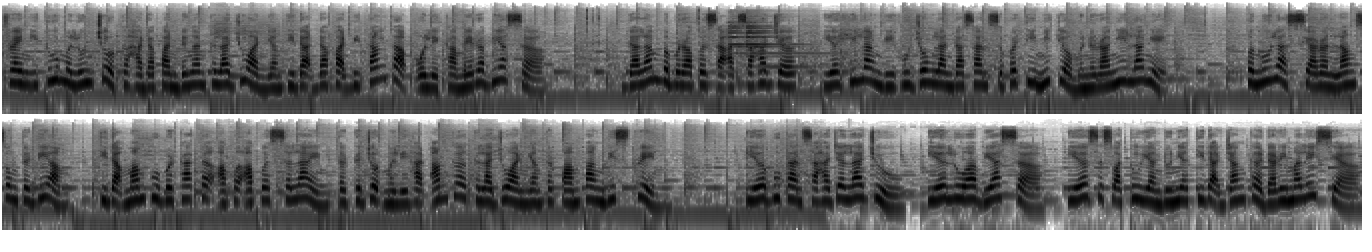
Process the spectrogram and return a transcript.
tren itu meluncur ke hadapan dengan kelajuan yang tidak dapat ditangkap oleh kamera biasa. Dalam beberapa saat sahaja, ia hilang di hujung landasan seperti meteor menerangi langit. Pengulas siaran langsung terdiam, tidak mampu berkata apa-apa selain terkejut melihat angka kelajuan yang terpampang di skrin. Ia bukan sahaja laju, ia luar biasa. Ia sesuatu yang dunia tidak jangka dari Malaysia.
